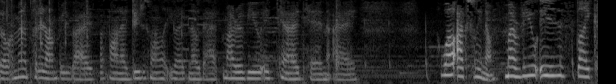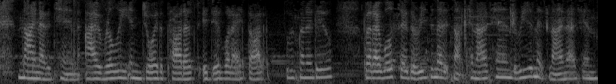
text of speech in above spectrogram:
So I'm gonna put it on for you guys. That's on. I do just wanna let you guys know that my review is 10 out of 10. I well, actually, no. My review is like 9 out of 10. I really enjoy the product. It did what I thought it was to do. But I will say the reason that it's not 10 out of 10, the reason it's 9 out of 10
